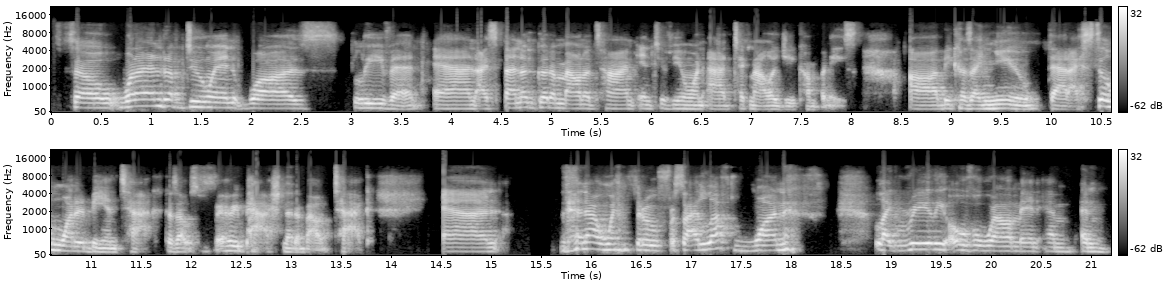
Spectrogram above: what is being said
So what I ended up doing was leaving and I spent a good amount of time interviewing at technology companies uh, because I knew that I still wanted to be in tech because I was very passionate about tech. And then I went through for, so I left one like really overwhelming and, and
